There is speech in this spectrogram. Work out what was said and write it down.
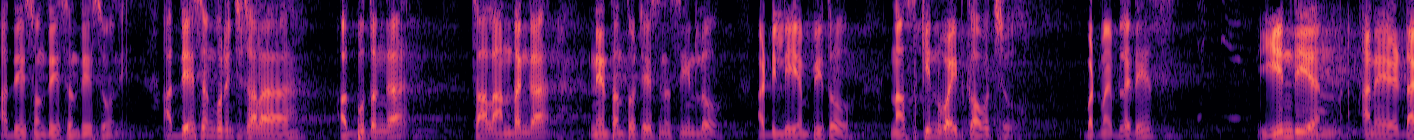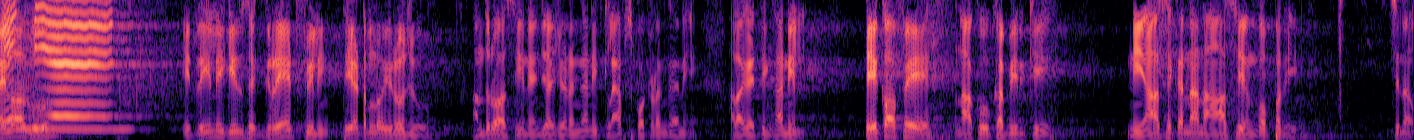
ఆ దేశం దేశం దేశం అని. ఆ దేశం గురించి చాలా అద్భుతంగా చాలా అందంగా నేను తనతో చేసిన సీన్లో ఆ ఢిల్లీ ఎంపీతో నా స్కిన్ వైట్ కావచ్చు but my blood is Indian అనే dialogue. It really gives a great feeling థియేటర్లో ఈరోజు అందరూ ఆ సీన్ ఎంజాయ్ చేయడం కానీ క్లాప్స్ కొట్టడం కానీ అలాగే ఐ థింక్ అనిల్ టేక్ ఆఫే నాకు కబీర్కి నీ ఆశ కన్నా నా ఆశయం గొప్పది? చిన్న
